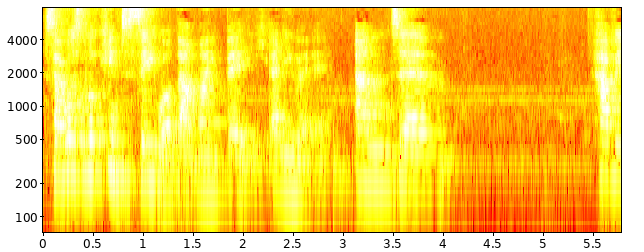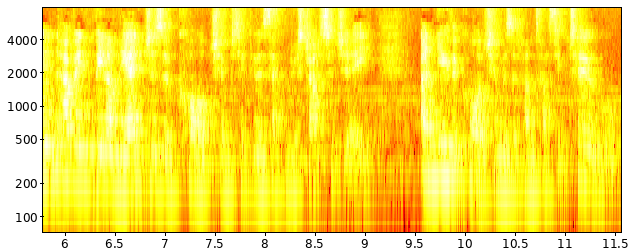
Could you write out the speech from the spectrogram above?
So I was looking to see what that might be anyway. And um, having having been on the edges of coaching, particularly secondary strategy, I knew that coaching was a fantastic tool.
